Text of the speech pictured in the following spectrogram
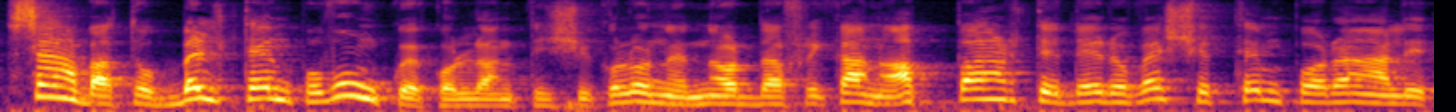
sabato bel tempo ovunque con l'anticiclone nordafricano, a parte dei rovesci temporali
